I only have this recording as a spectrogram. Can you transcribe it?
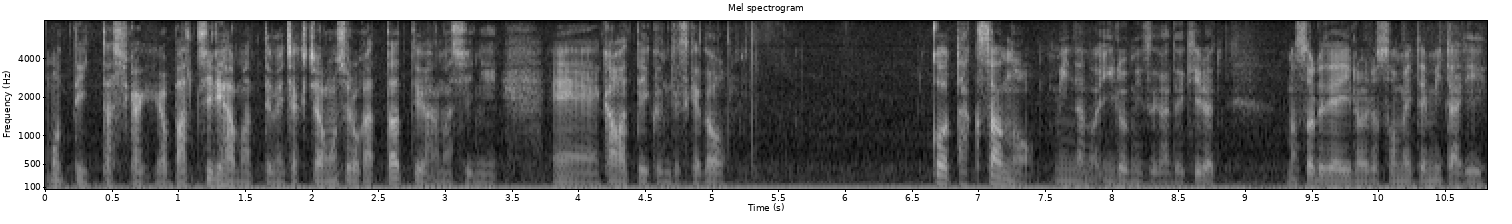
持っていった仕掛けがバッチリハマってめちゃくちゃ面白かったっていう話に、えー、変わっていくんですけどこうたくさんのみんなの色水ができる、まあ、それでいろいろ染めてみたり、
